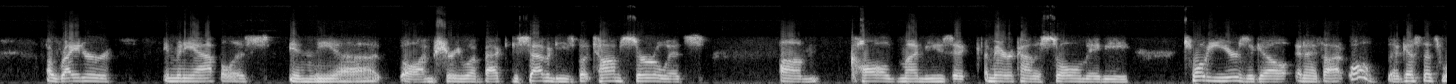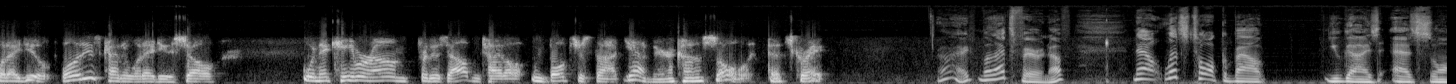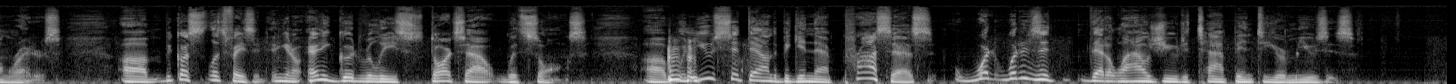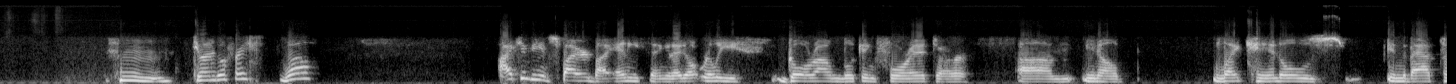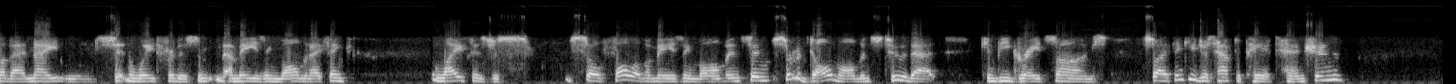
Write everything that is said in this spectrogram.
a writer in Minneapolis in the uh, oh I'm sure he went back to the 70s, but Tom Surowicz um, called my music Americana Soul maybe 20 years ago, and I thought, oh, I guess that's what I do. Well, it is kind of what I do. So when it came around for this album title, we both just thought, yeah, Americana Soul. That's great. All right. Well, that's fair enough. Now, let's talk about you guys as songwriters. Um, because let's face it, you know, any good release starts out with songs. Uh, When you sit down to begin that process, what what is it that allows you to tap into your muses? Hmm. Do you want to go first? Well, I can be inspired by anything, and I don't really go around looking for it or, um, you know, light candles in the bathtub at night and sit and wait for this amazing moment. I think life is just so full of amazing moments and sort of dull moments too that can be great songs. So I think you just have to pay attention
